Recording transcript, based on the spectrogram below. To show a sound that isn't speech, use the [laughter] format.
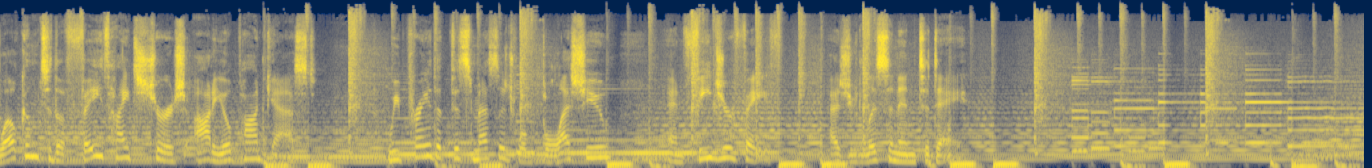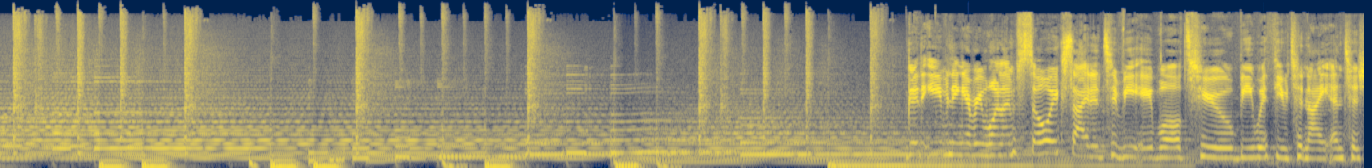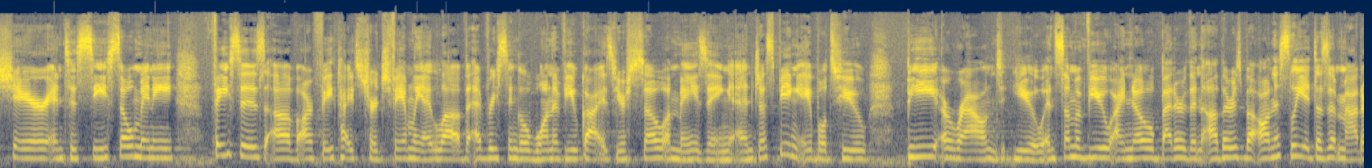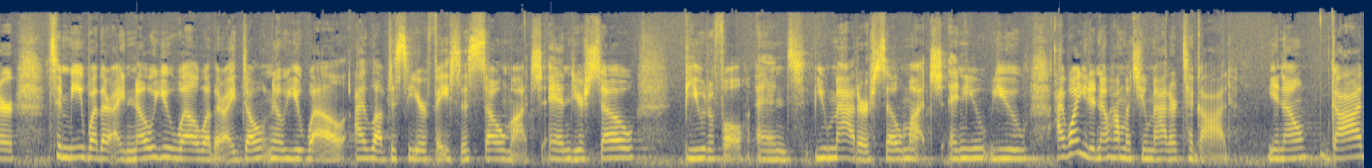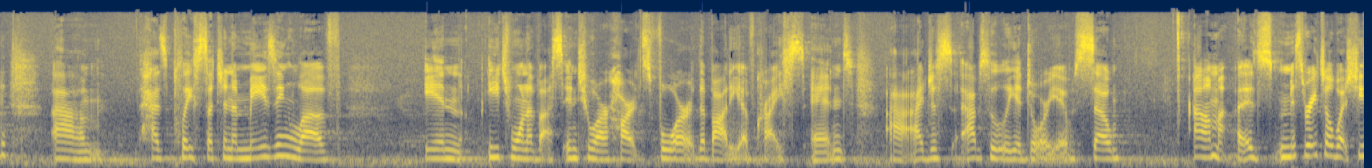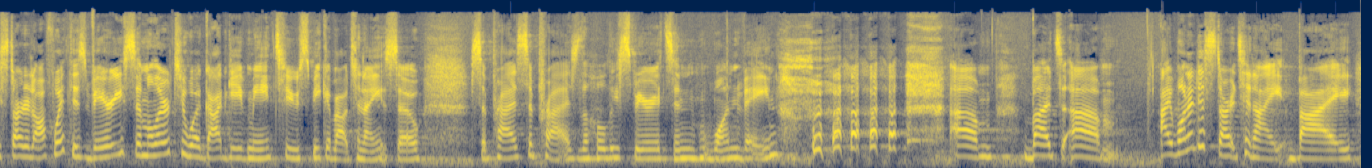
Welcome to the Faith Heights Church audio podcast. We pray that this message will bless you and feed your faith as you listen in today. I'm so excited to be able to be with you tonight and to share and to see so many faces of our Faith Heights Church family. I love every single one of you guys. You're so amazing. And just being able to be around you. And some of you I know better than others, but honestly, it doesn't matter to me whether I know you well, whether I don't know you well. I love to see your faces so much. And you're so beautiful and you matter so much and you you i want you to know how much you matter to god you know, God um, has placed such an amazing love in each one of us into our hearts for the body of Christ. And uh, I just absolutely adore you. So, um, Miss Rachel, what she started off with is very similar to what God gave me to speak about tonight. So, surprise, surprise, the Holy Spirit's in one vein. [laughs] um, but um, I wanted to start tonight by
